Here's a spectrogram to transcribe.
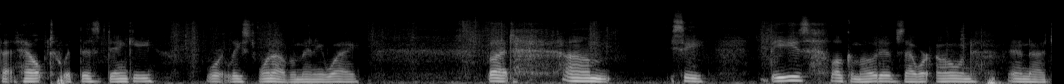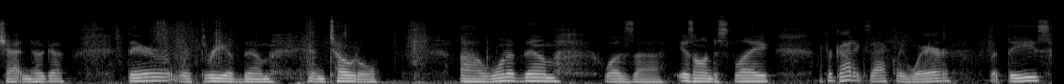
that helped with this dinky, or at least one of them anyway. But, um, you see, these locomotives that were owned in uh, Chattanooga, there were three of them in total. Uh, one of them was uh, is on display. I forgot exactly where, but these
